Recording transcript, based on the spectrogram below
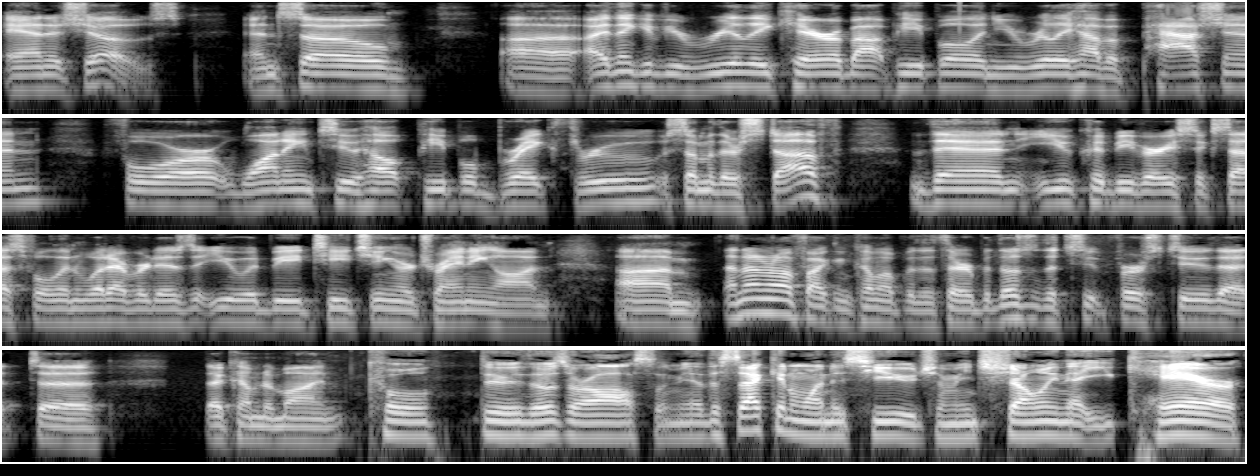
and it shows. And so, uh, I think if you really care about people and you really have a passion for wanting to help people break through some of their stuff, then you could be very successful in whatever it is that you would be teaching or training on. Um, and I don't know if I can come up with a third, but those are the two first two that uh, that come to mind. Cool, dude. Those are awesome. Yeah, the second one is huge. I mean, showing that you care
